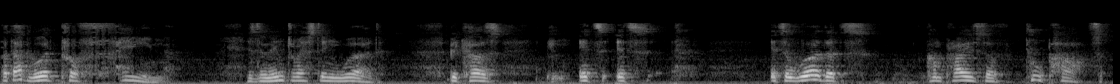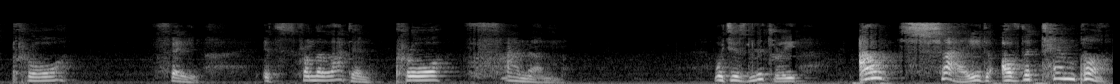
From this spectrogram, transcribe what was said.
But that word profane is an interesting word because it's, it's, it's a word that's comprised of two parts. Pro, fane. It's from the Latin profanum, which is literally outside of the temple.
